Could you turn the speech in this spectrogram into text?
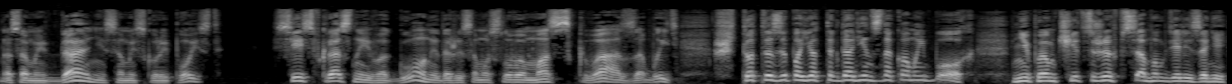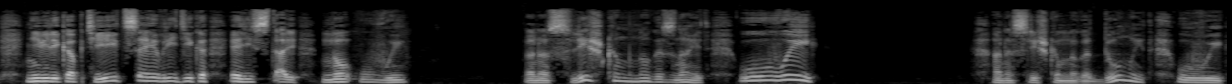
на самый дальний, самый скорый поезд — сесть в красные вагоны, даже само слово «Москва» забыть. Что-то запоет тогда один знакомый бог. Не помчится же в самом деле за ней невелика птица Эвридика Эристаль. Но, увы, она слишком много знает. Увы! Она слишком много думает, увы,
